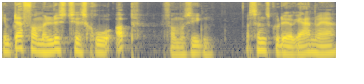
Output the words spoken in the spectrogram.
Jamen der får man lyst til at skrue op for musikken. Og sådan skulle det jo gerne være.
